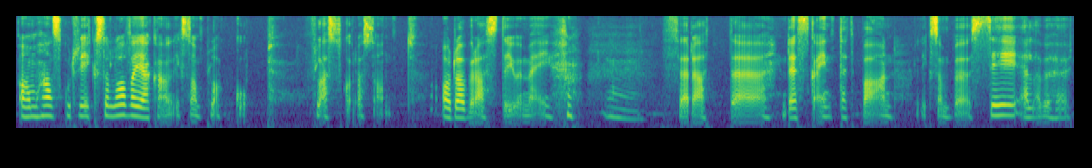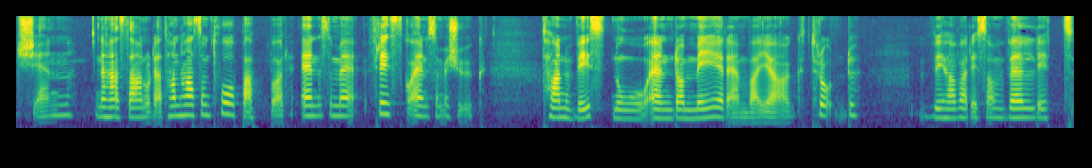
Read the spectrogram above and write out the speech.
om han skulle dricka så lovar jag kan liksom plocka upp flaskor och sånt. Och då brast det ju i mig. Mm. för att uh, det ska inte ett barn liksom behöva se eller behöva känna. När han sa nog att han har som två pappor, en som är frisk och en som är sjuk. Han visste nog ändå mer än vad jag trodde. Vi har varit som väldigt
